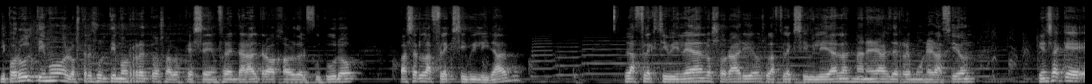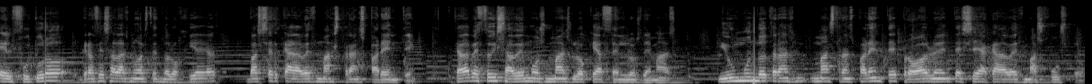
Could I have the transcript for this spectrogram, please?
Y por último, los tres últimos retos a los que se enfrentará el trabajador del futuro va a ser la flexibilidad, la flexibilidad en los horarios, la flexibilidad en las maneras de remuneración. Piensa que el futuro, gracias a las nuevas tecnologías, va a ser cada vez más transparente. Cada vez hoy sabemos más lo que hacen los demás. Y un mundo más transparente probablemente sea cada vez más justo.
